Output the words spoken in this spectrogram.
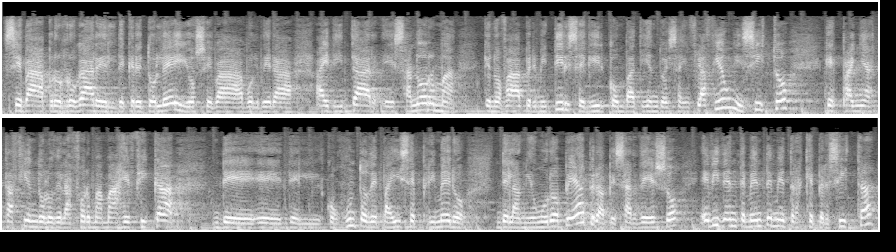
se va a prorrogar el decreto ley o se va a volver a, editar esa norma que nos va a permitir seguir combatiendo esa inflación. Insisto que España está haciéndolo de la forma más eficaz eh, del conjunto de países primero de la Unión Europea, pero a pesar de eso, evidentemente, mientras que persista,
